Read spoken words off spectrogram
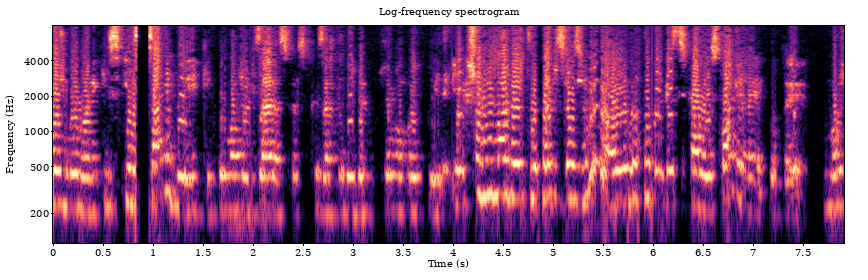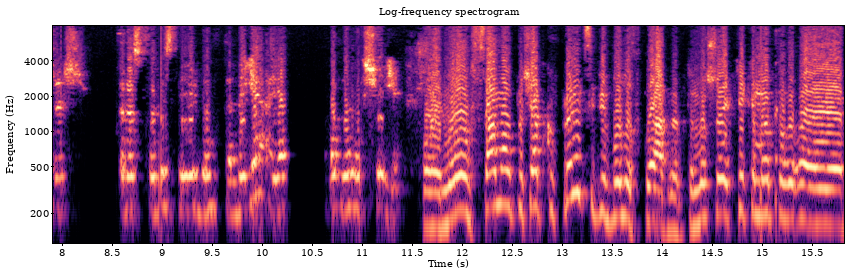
можливо, якісь інсайди, які ти можеш зараз розказати людям в прямому. Якщо не можеш, це теж зрозуміло, але це така цікава історія, яку ти можеш розповісти людям, в тебе є, а я впевнена, що є. Ой, ну з самого початку, в принципі, було складно, тому що як тільки ми е,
